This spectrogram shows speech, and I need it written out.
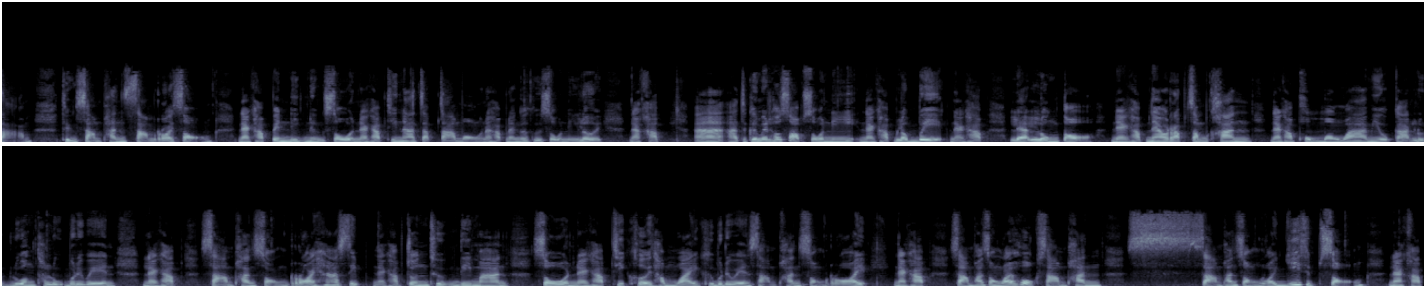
3,003ถึง 3,302 นะครับ เป็นอีกหนึ่งโซนนะครับ ที่น่าจับตามองนะครับ นั่นก็คือโซนนี้เลยนะครับอ่าอาจจะขึ้นไปทดสอบโซนนี้นะครับ แล้วเบรกนะครับ และลงต่อนะครับ แนวรับสำคัญนะครับ ผมมองว่ามีโอกาสหลุดล่วงทะลุบริเวณนะครับ 3,250 นะครับ จนถึงดีมานโซนนะครับที่เคยทำไว้คือบริเวณ 3,200 นะครับ 3,206 3,000 3,222 นะครับ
